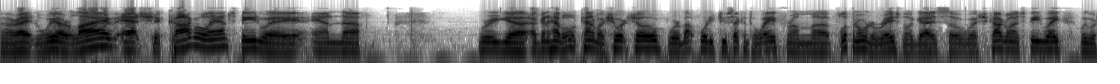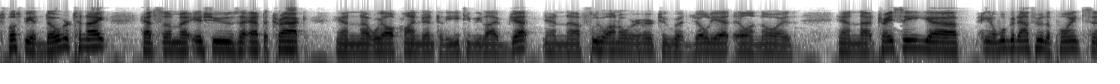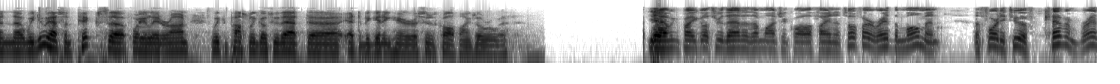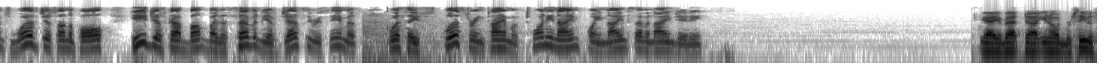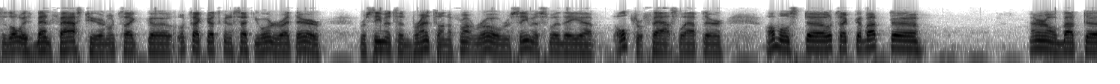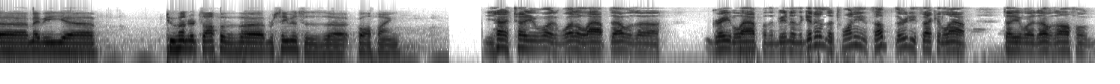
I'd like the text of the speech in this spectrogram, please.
All right, and we are live at Chicagoland Speedway, and uh, we uh, are going to have a little kind of a short show. We're about 42 seconds away from uh, flipping over to race mode, guys. So uh, Chicagoland Speedway, we were supposed to be at Dover tonight, had some uh, issues at the track, and uh, we all climbed into the ETV Live jet and uh, flew on over here to uh, Joliet, Illinois. And uh, Tracy, uh, you know, we'll go down through the points, and uh, we do have some picks uh, for you later on. We could possibly go through that uh, at the beginning here as soon as qualifying's over with. Yeah, we can probably go through that as I'm watching qualifying. And so far, right at the moment, the 42 of Kevin Brents was just on the pole. He just got bumped by the 70 of Jesse Racemius with a blistering time of 29.979, JD. Yeah, you bet. Uh, you know, Racemius has always been fast here, and looks like uh, looks like that's going to set the order right there. Racemius and Brent on the front row. Racemius with a uh, ultra fast lap there, almost uh, looks like about uh, I don't know about uh, maybe uh, two hundredths off of uh, Racemius's uh, qualifying. Yeah, I tell you what, what a lap! That was a great lap with the beginning. To get in the 20 sub 30 second lap Tell you what, that was awful.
